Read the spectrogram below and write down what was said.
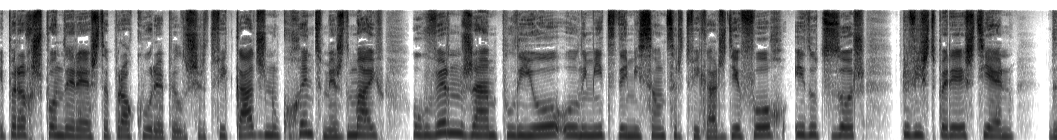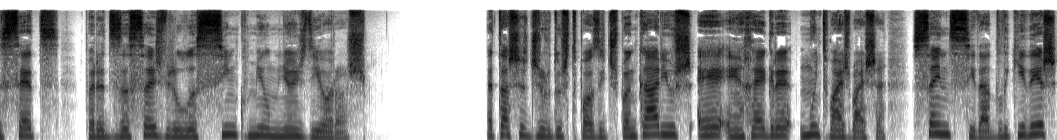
E para responder a esta procura pelos certificados, no corrente mês de maio, o Governo já ampliou o limite de emissão de certificados de aforro e do Tesouro previsto para este ano, de 7 para 16,5 mil milhões de euros. A taxa de juros dos depósitos bancários é, em regra, muito mais baixa, sem necessidade de liquidez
